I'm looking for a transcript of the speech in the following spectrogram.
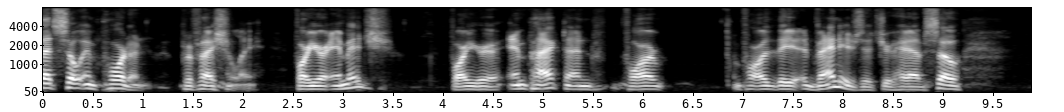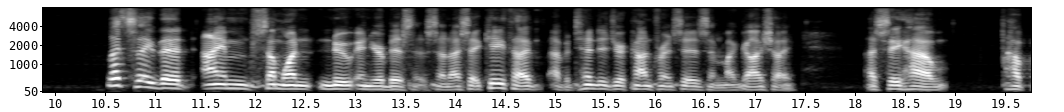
that's so important professionally for your image for your impact and for for the advantage that you have. So let's say that i'm someone new in your business and i say keith i've, I've attended your conferences and my gosh i i see how how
